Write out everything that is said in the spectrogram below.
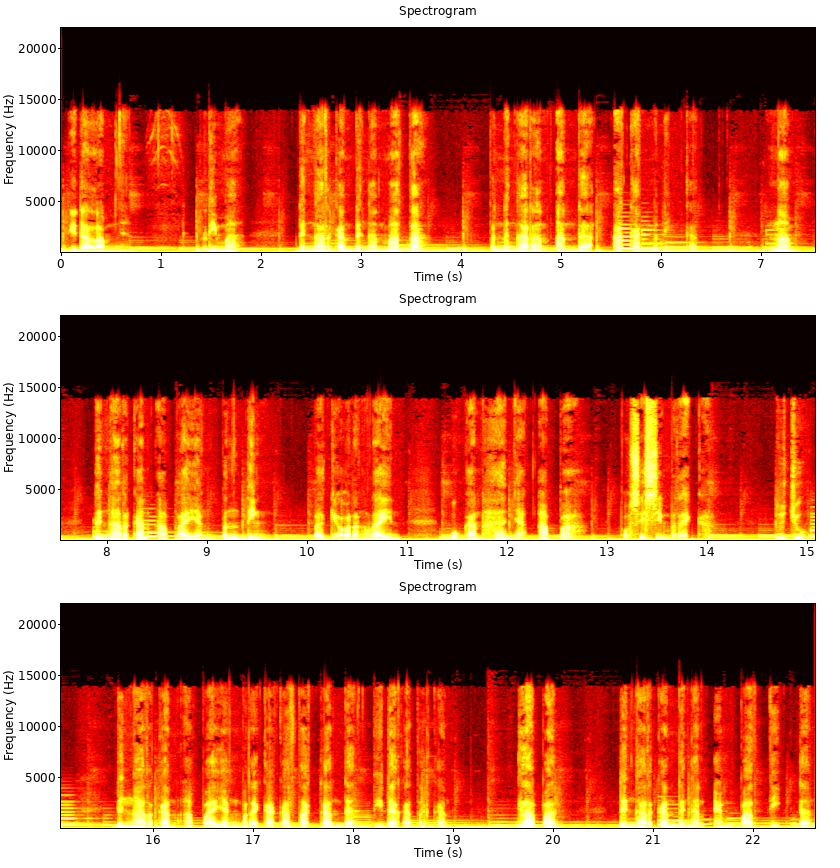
di dalamnya. 5. Dengarkan dengan mata. Pendengaran Anda akan meningkat. 6. Dengarkan apa yang penting bagi orang lain, bukan hanya apa posisi mereka. 7. Dengarkan apa yang mereka katakan dan tidak katakan. 8. Dengarkan dengan empati dan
